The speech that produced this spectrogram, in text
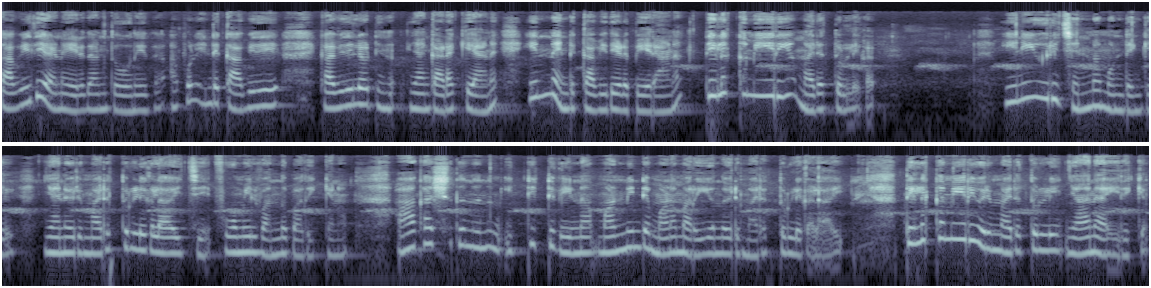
കവിതയാണ് എഴുതാൻ തോന്നിയത്. അപ്പോൾ എന്റെ കവിത കവിതയിലോട്ട് ഞാൻ കടക്കുകയാണ്. ഇന്ന് എന്റെ കവിതയുടെ പേരാണ് തിളക്കമേറിയ മരത്തുള്ളികൾ. ഇനിയൊരു ജന്മമുണ്ടെങ്കിൽ ഞാനൊരു മരത്തുള്ളികളായി ഭൂമിയിൽ വന്നു പതിക്കണം. ആകാശത്തു നിന്നും ഇറ്റിറ്റ് വീണ മണ്ണിന്റെ മണമറിയുന്ന ഒരു മരത്തുള്ളികളായി. തിളക്കമേറിയ ഒരു മരത്തുള്ളി ഞാനായിരിക്കും.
